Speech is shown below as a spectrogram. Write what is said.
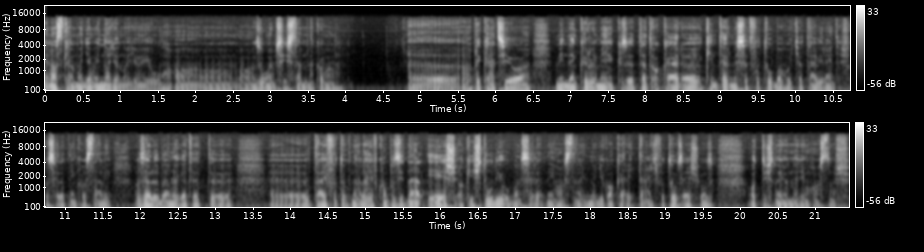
én azt kell mondjam, hogy nagyon-nagyon jó a, a, az OM Systemnek a, applikáció minden körülmények között, tehát akár kint természetfotóba, hogyha távirányításra szeretnénk használni, az előbb emlegetett tájfotóknál, live kompozitnál, és aki stúdióban szeretné használni, mondjuk akár egy tájfotózáshoz, ott is nagyon-nagyon hasznos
